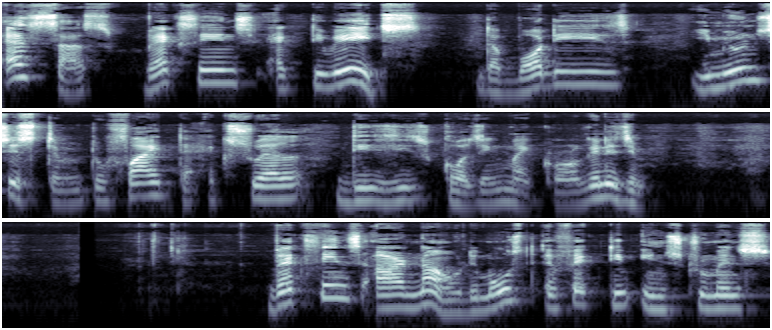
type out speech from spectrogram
As such, vaccines activates the body's immune system to fight the actual disease causing microorganism. Vaccines are now the most effective instruments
